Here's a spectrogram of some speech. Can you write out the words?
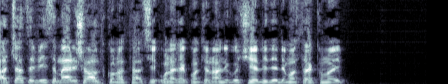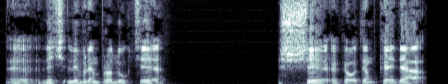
Această vizită mai are și o altă conotație. Una de a continua negocierile, de a demonstra că noi uh, deci livrăm producție și căutăm căi de a,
